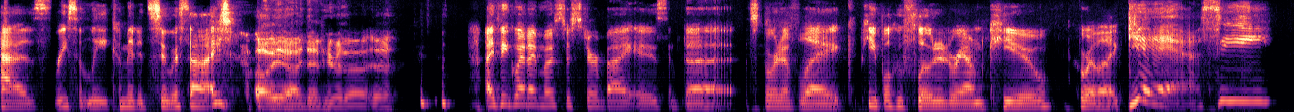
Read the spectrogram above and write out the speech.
has recently committed suicide? Oh yeah, I did hear that. Yeah. I think what I'm most disturbed by is the sort of like people who floated around Q who are like, yeah, see,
